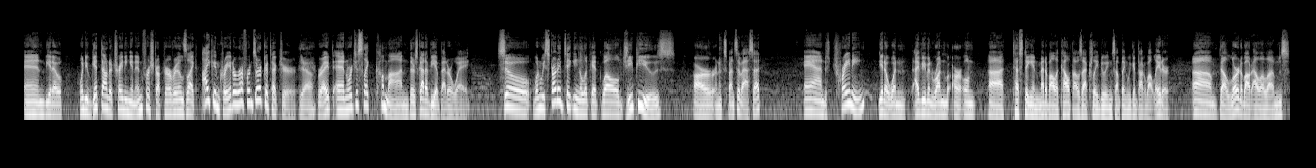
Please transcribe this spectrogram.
And, you know, when you get down to training and infrastructure, everyone's like, I can create a reference architecture. Yeah. Right? And we're just like, come on, there's got to be a better way. So when we started taking a look at, well, GPUs are an expensive asset and training, you know, when I've even run our own uh, testing in metabolic health, I was actually doing something we can talk about later um, to learn about LLMs.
